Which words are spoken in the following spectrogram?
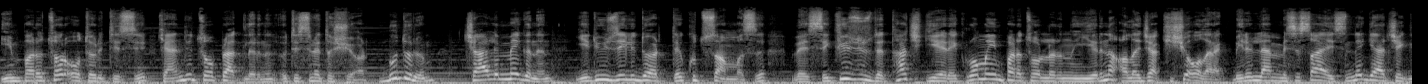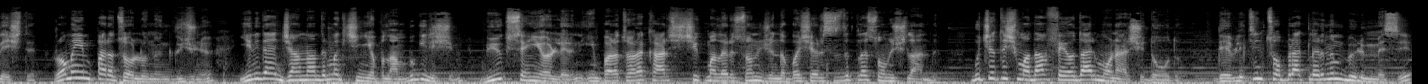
imparator otoritesi kendi topraklarının ötesine taşıyor. Bu durum Charlie Meghan'ın 754'te kutsanması ve 800'de taç giyerek Roma imparatorlarının yerini alacak kişi olarak belirlenmesi sayesinde gerçekleşti. Roma İmparatorluğu'nun gücünü yeniden canlandırmak için yapılan bu girişim büyük senyörlerin imparatora karşı çıkmaları sonucunda başarısızlıkla sonuçlandı. Bu çatışmadan feodal monarşi doğdu. Devletin topraklarının bölünmesi,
